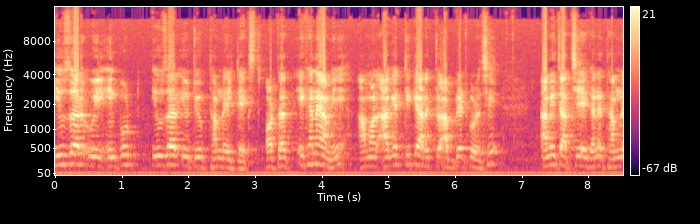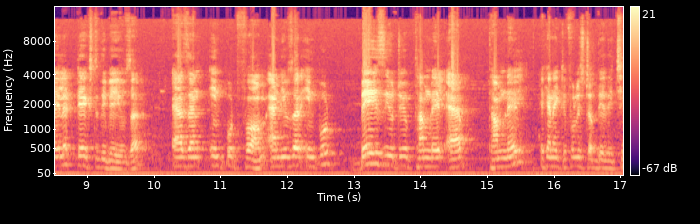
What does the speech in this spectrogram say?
User will input user YouTube thumbnail text অর্থাৎ এখানে আমি আমার আগের আগেরটিকে আরেকটু আপগ্রেড করেছি। আমি চাচ্ছি এখানে থামনেইলের টেক্সট দিবে user as an input form and user input base YouTube thumbnail app thumbnail এখানে একটি ফুল স্টপ দিয়ে দিচ্ছি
